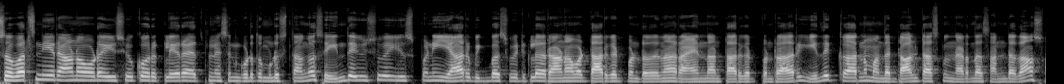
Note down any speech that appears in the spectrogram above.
ஸோ வர்ஷினி ராணாவோட இஷ்யூக்கு ஒரு கிளியராக எக்ஸ்ப்ளனேஷன் கொடுத்து முடிச்சிட்டாங்க. ஸோ இந்த இஷ்யூவை யூஸ் பண்ணி யார் பிக் பாஸ் வீட்டுக்குள்ளே ராணாவை டார்கெட் பண்ணுறதுனா ராயன் தான் டார்கெட் பண்ணுறாரு இதுக்கு காரணம் அந்த டால் டாஸ்கில் நடந்த சண்டை தான். ஸோ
